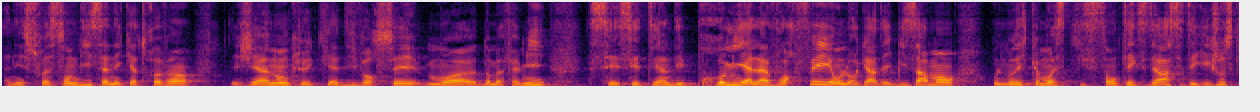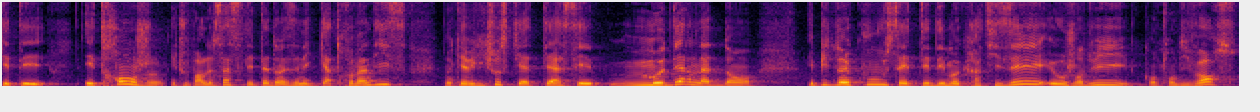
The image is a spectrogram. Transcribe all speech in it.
années 70, années 80. J'ai un oncle qui a divorcé, moi, dans ma famille. C'était un des premiers à l'avoir fait. On le regardait bizarrement. On lui demandait comment est-ce qu'il se sentait, etc. C'était quelque chose qui était étrange. Et je vous parle de ça, c'était peut-être dans les années 90. Donc il y avait quelque chose qui était assez moderne là-dedans. Et puis d'un coup, ça a été démocratisé. Et aujourd'hui, quand on divorce,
